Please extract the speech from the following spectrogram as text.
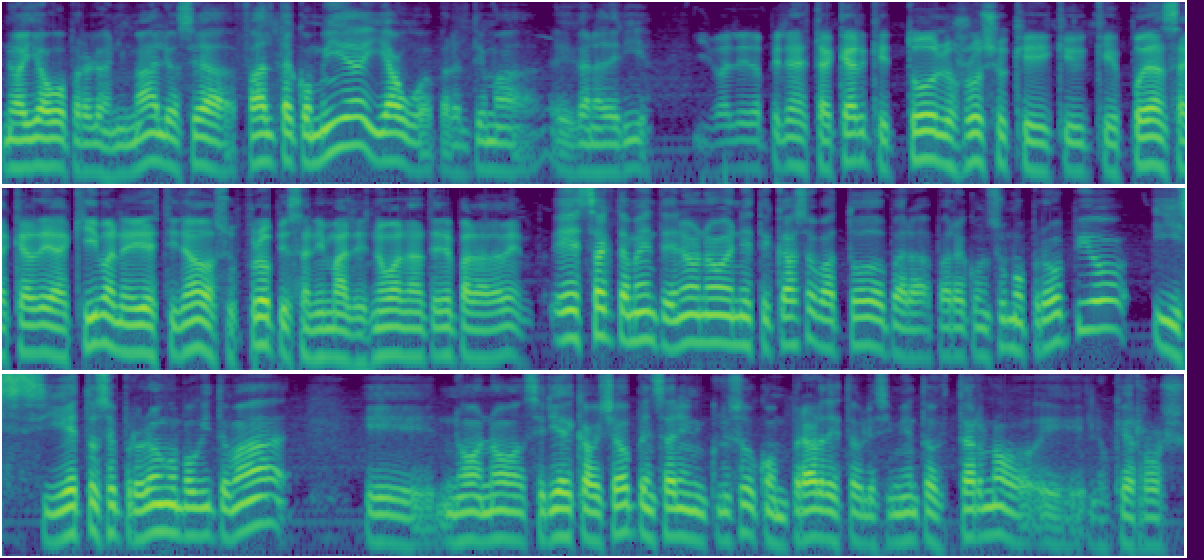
no hay agua para los animales, o sea, falta comida y agua para el tema de ganadería. Y vale la pena destacar que todos los rollos que, puedan sacar de aquí van a ir destinados a sus propios animales, no van a tener para la venta. Exactamente, no, no, en este caso va todo para, consumo propio y si esto se prolonga un poquito más, eh, no, no, sería descabellado pensar en incluso comprar de establecimientos externos eh, lo que es rollo.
